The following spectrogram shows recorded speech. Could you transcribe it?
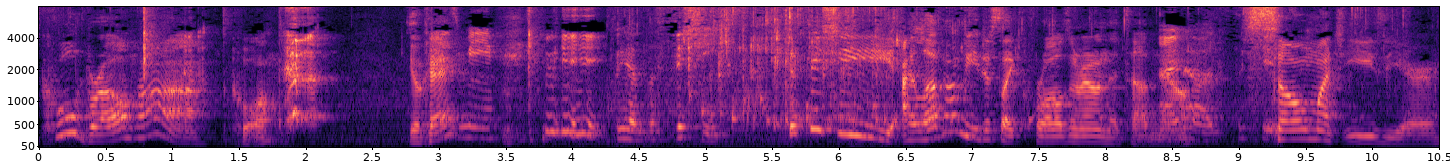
Cool, bro, huh? Cool. You okay? It's okay? me. we have the fishy. The fishy. I love how he just like crawls around in the tub now. I know, it's the So much easier.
